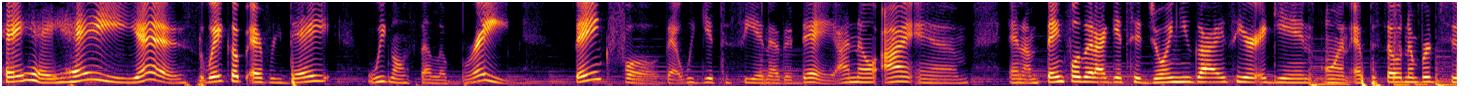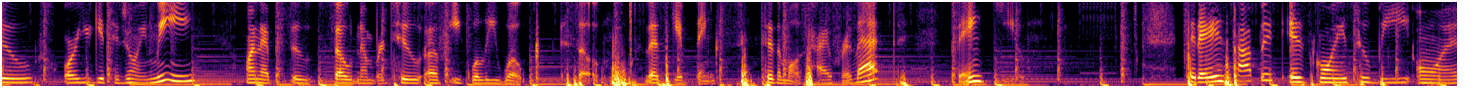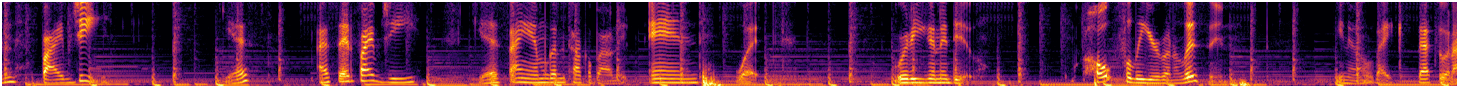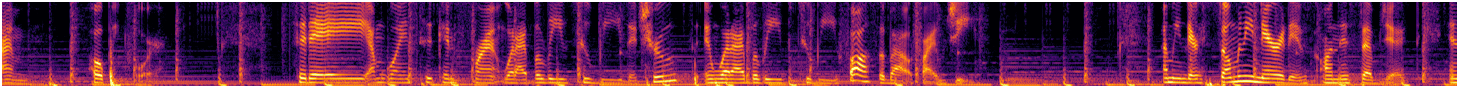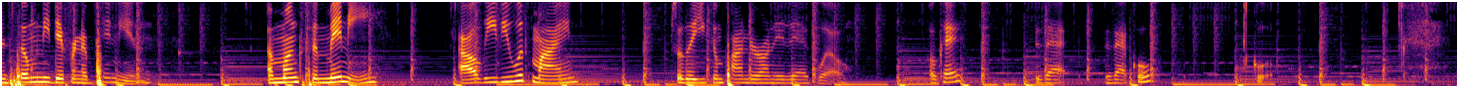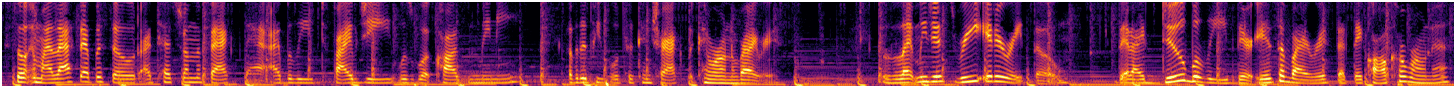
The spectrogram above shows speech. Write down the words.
Hey, hey, hey, yes. Wake up every day. We gonna celebrate. Thankful that we get to see another day. I know I am, and I'm thankful that I get to join you guys here again on episode number two, or you get to join me on episode number two of Equally Woke. So let's give thanks to the Most High for that. Thank you. Today's topic is going to be on 5G. Yes, I said 5G. Yes, I am going to talk about it. And what? What are you going to do? Hopefully, you're going to listen. You know, like that's what I'm hoping for. Today, I'm going to confront what I believe to be the truth and what I believe to be false about 5G. I mean, there's so many narratives on this subject and so many different opinions. Amongst the many, I'll leave you with mine so that you can ponder on it as well. Okay? Is that is that cool? Cool. So in my last episode, I touched on the fact that I believed 5G was what caused many of the people to contract the coronavirus. Let me just reiterate though that I do believe there is a virus that they call corona,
